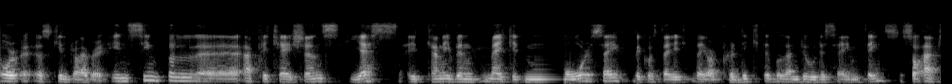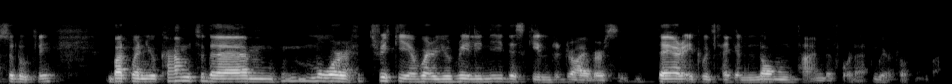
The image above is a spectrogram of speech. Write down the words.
or a skilled driver. In simple uh, applications, yes, it can even make it more safe because they, they are predictable and do the same things. So absolutely. But when you come to the um, more trickier, where you really need the skilled drivers, there it will take a long time before that we are talking about.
